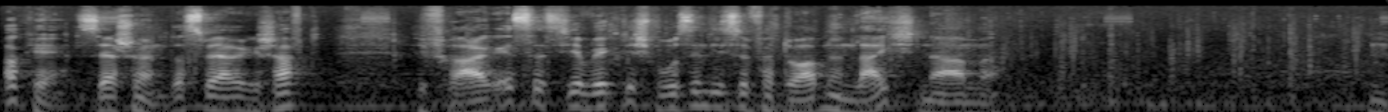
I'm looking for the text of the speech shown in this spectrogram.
Okay, sehr schön. Das wäre geschafft. Die Frage ist jetzt hier wirklich, wo sind diese verdorbenen Leichname? Hm.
